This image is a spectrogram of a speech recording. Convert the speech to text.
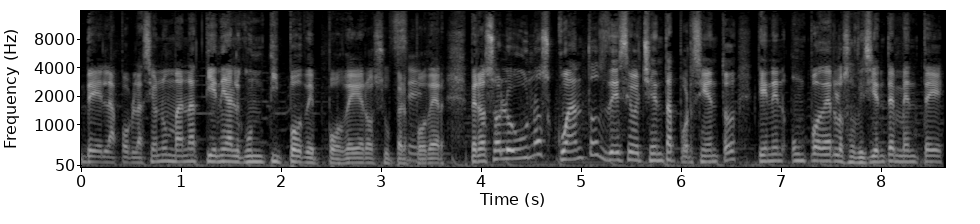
de la población humana tiene algún tipo de poder o superpoder, pero solo unos cuantos de ese 80% tienen un poder lo suficientemente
